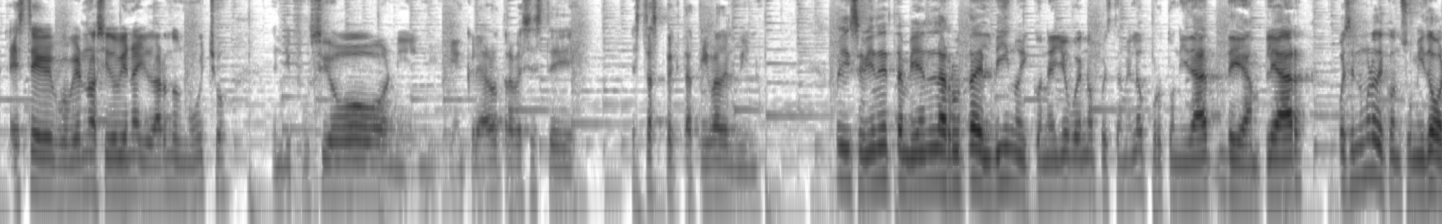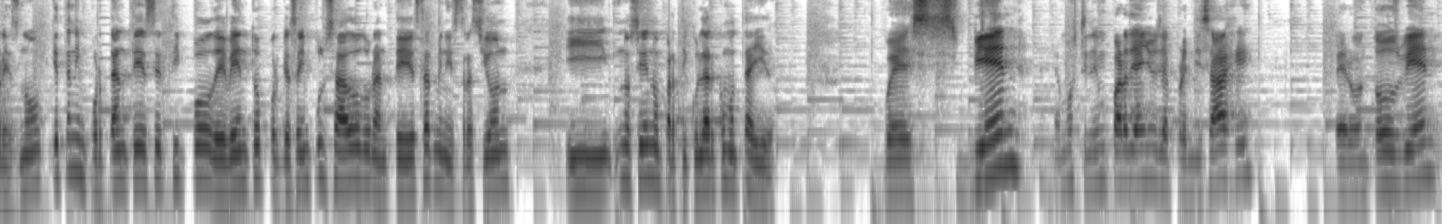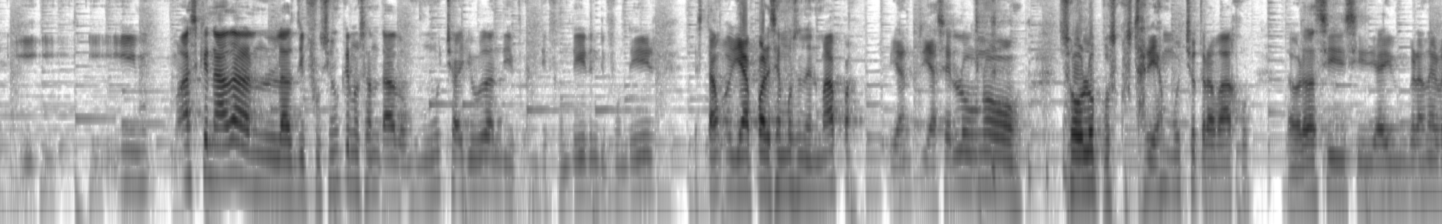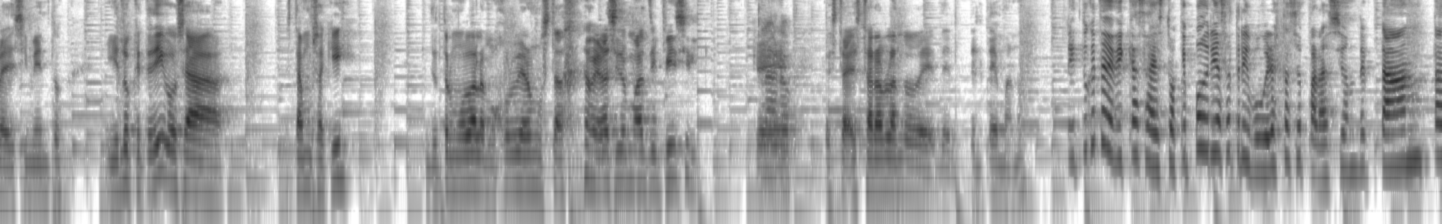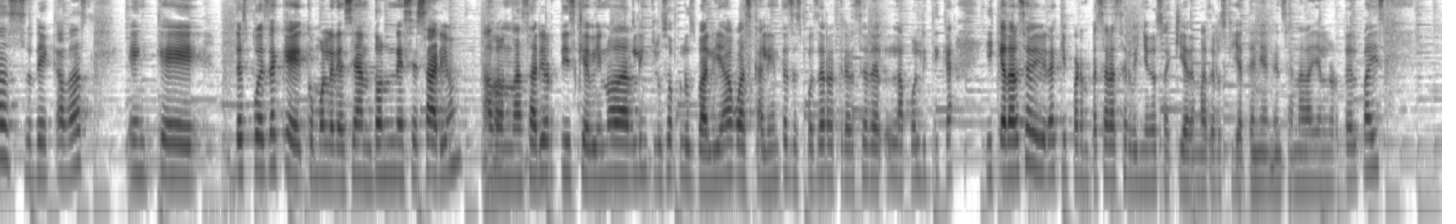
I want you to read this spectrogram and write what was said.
este gobierno ha sido bien ayudarnos mucho en difusión y en, y en crear otra vez este, esta expectativa del vino. Oye, se viene también la ruta del vino y con ello, bueno, pues también la oportunidad de ampliar pues el número de consumidores, ¿no? ¿Qué tan importante es ese tipo de evento? Porque se ha impulsado durante esta administración y no sé en lo particular cómo te ha ido. Pues bien, hemos tenido un par de años de aprendizaje, pero en todos bien y, más que nada la difusión que nos han dado, mucha ayuda en, dif- en difundir, en difundir. Estamos, ya aparecemos en el mapa y, y hacerlo uno solo pues costaría mucho trabajo. La verdad sí, sí hay un gran agradecimiento y es lo que te digo, o sea, estamos aquí. De otro modo a lo mejor hubiéramos estado, hubiera sido más difícil que Claro. esta- estar hablando de- de- del tema, ¿no? ¿Y tú que te dedicas a esto? ¿A qué podrías atribuir esta separación de tantas décadas en que después de que, como le decían, don Necesario, a Ajá. don Nazario Ortiz, que vino a darle incluso plusvalía a Aguascalientes después de retirarse de la política y quedarse a vivir aquí para empezar a hacer viñedos aquí, además de los que ya tenían en Ensenada y al norte del país,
